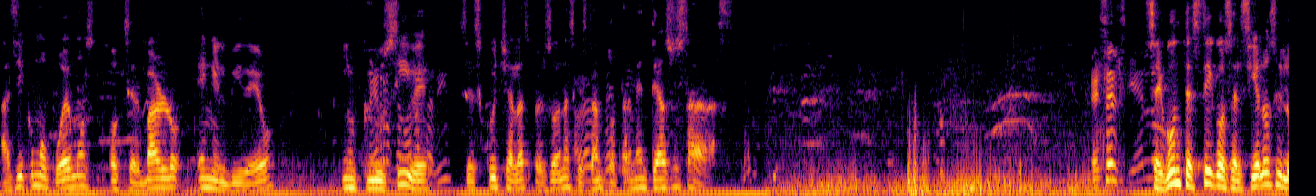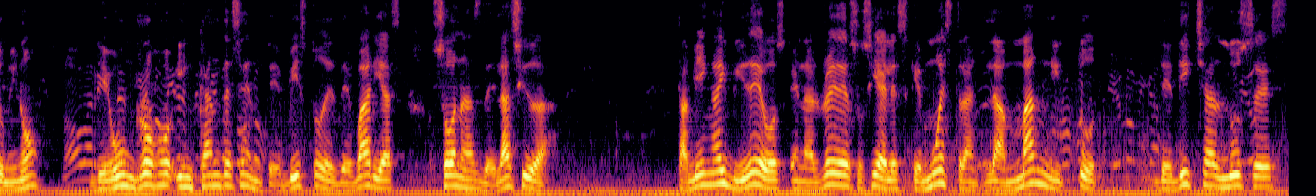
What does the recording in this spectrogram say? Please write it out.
Así como podemos observarlo en el video, inclusive se escucha a las personas que están totalmente asustadas. Según testigos, el cielo se iluminó de un rojo incandescente visto desde varias zonas de la ciudad. También hay videos en las redes sociales que muestran la magnitud de dichas luces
